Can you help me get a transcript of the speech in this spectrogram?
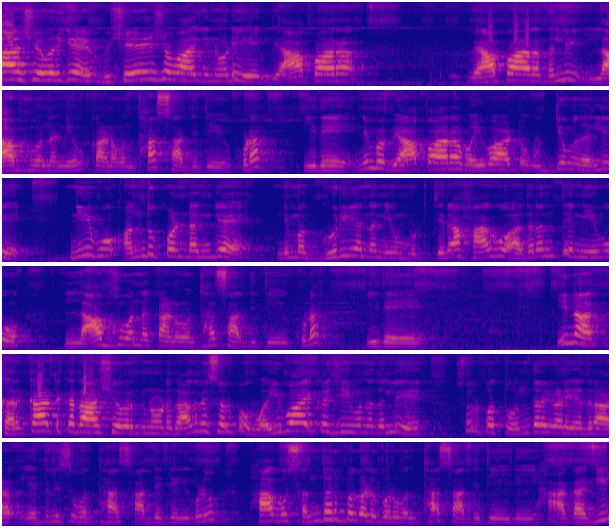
ರಾಶಿಯವರಿಗೆ ವಿಶೇಷವಾಗಿ ನೋಡಿ ವ್ಯಾಪಾರ ವ್ಯಾಪಾರದಲ್ಲಿ ಲಾಭವನ್ನು ನೀವು ಕಾಣುವಂತಹ ಸಾಧ್ಯತೆಯು ಕೂಡ ಇದೆ. ನಿಮ್ಮ ವ್ಯಾಪಾರ ವಹಿವಾಟು ಉದ್ಯಮದಲ್ಲಿ ನೀವು ಅಂದುಕೊಂಡಂಗೆ ನಿಮ್ಮ ಗುರಿಯನ್ನು ನೀವು ಮುಟ್ತೀರಾ? ಹಾಗೂ ಅದರಂತೆ ನೀವು ಲಾಭವನ್ನು ಕಾಣುವಂತಹ ಸಾಧ್ಯತೆಯು ಕೂಡ ಇದೆ. ಇನ್ನು ಕರ್ಕಾಟಕ ರಾಶಿಯವರೆಗೆ ನೋಡೋದಾದರೆ ಸ್ವಲ್ಪ ವೈವಾಹಿಕ ಜೀವನದಲ್ಲಿ ಸ್ವಲ್ಪ ತೊಂದರೆಗಳು ಎದುರ ಎದುರಿಸುವಂತಹ ಸಾಧ್ಯತೆಗಳು ಹಾಗೂ ಸಂದರ್ಭಗಳು ಬರುವಂತಹ ಸಾಧ್ಯತೆ ಇದೆ. ಹಾಗಾಗಿ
